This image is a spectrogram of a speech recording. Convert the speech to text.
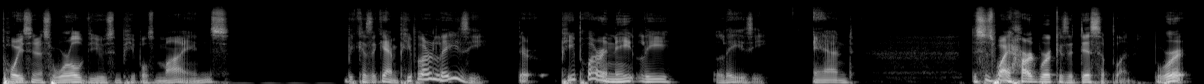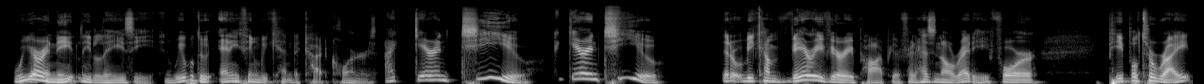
poisonous worldviews in people's minds, because again, people are lazy. They're, people are innately lazy. And this is why hard work is a discipline. We're, we are innately lazy and we will do anything we can to cut corners. I guarantee you, I guarantee you that it will become very, very popular, if it hasn't already, for people to write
